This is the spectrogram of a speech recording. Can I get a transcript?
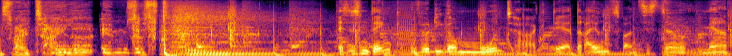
Zwei Teile im System. Es ist ein denkwürdiger Montag, der 23. März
